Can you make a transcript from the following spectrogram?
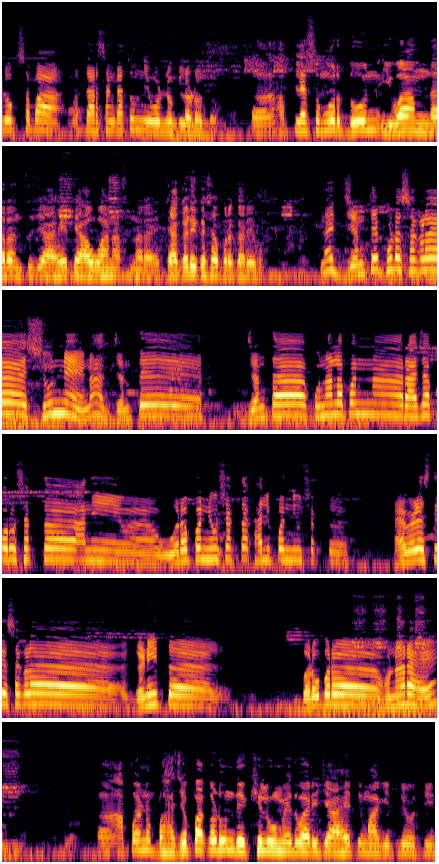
लोकसभा मतदारसंघातून निवडणूक लढवतो. आपल्यासमोर दोन युवा आमदारांचं जे आहे ते आव्हान असणार आहे. त्याकडे कशा प्रकारे नाही जनतेपुढं सगळं शून्य आहे ना. जनते जनता कुणाला पण राजा करू शकतं आणि वर पण नेऊ शकतं खाली पण नेऊ शकतं. त्यावेळेस ते सगळं गणित बरोबर होणार आहे. आपण भाजपाकडून देखील उमेदवारी जी आहे ती मागितली होती.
